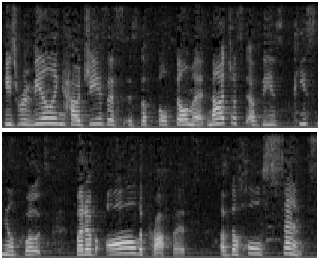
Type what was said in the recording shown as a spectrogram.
He's revealing how Jesus is the fulfillment, not just of these piecemeal quotes, but of all the prophets, of the whole sense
